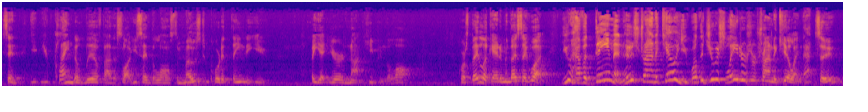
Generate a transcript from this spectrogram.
He said, you, you claim to live by this law. You say the law is the most important thing to you, but yet you're not keeping the law. Of course, they look at him and they say, What? You have a demon. Who's trying to kill you? Well, the Jewish leaders are trying to kill him. That too.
